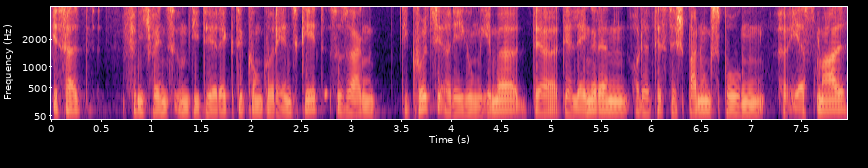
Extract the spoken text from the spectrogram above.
ist halt, finde ich, wenn es um die direkte Konkurrenz geht, sozusagen die kurze Erregung immer der, der längeren oder des, des Spannungsbogen äh, erstmal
